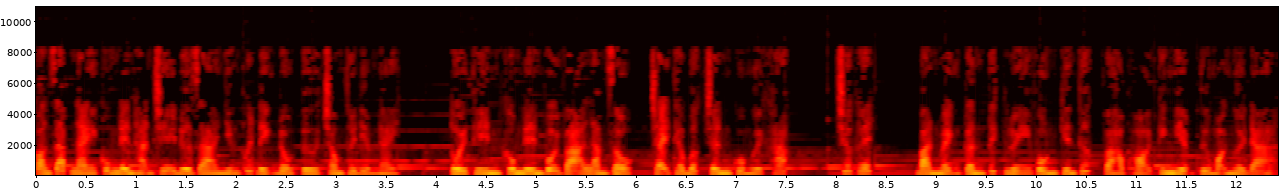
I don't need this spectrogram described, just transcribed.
Con giáp này cũng nên hạn chế đưa ra những quyết định đầu tư trong thời điểm này. Tuổi thìn không nên vội vã làm giàu, chạy theo bước chân của người khác. Trước hết, bản mệnh cần tích lũy vốn kiến thức và học hỏi kinh nghiệm từ mọi người đã.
